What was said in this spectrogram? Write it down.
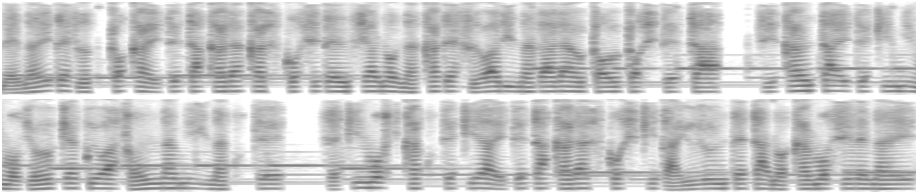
寝ないでずっと書いてたからか少し電車の中で座りながら打とうとしてた。時間帯的にも乗客はそんなにいなくて、席も比較的空いてたから少し気が緩んでたのかもしれない。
